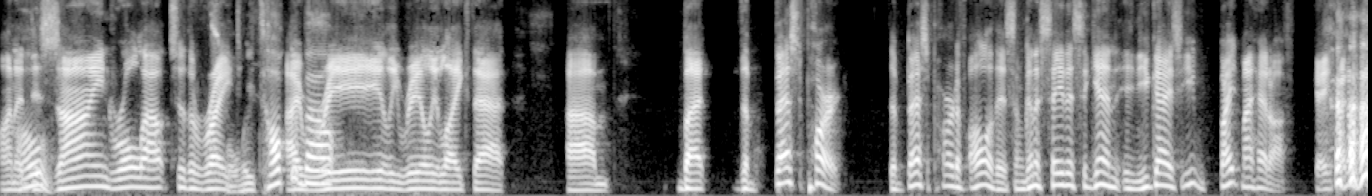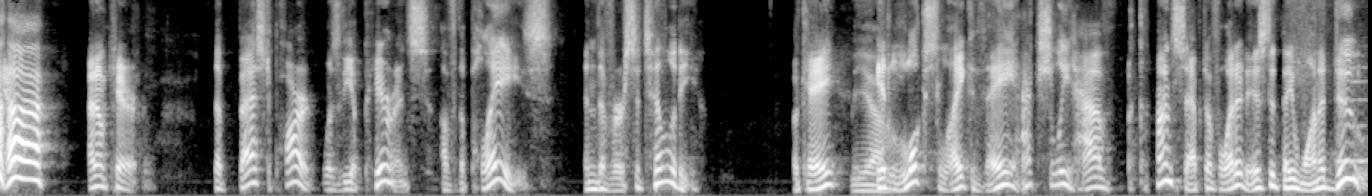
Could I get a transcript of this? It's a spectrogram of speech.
on a Oh. designed rollout to the right. We talked I about. really, really like that. Um, but the best part, the best part of all of this, I'm going to say this again, and you guys, you bite my head off. Okay, I don't care. I don't care. The best part was the appearance of the plays and the versatility. Okay, yeah. it looks like they actually have a concept of what it is that they want to do,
